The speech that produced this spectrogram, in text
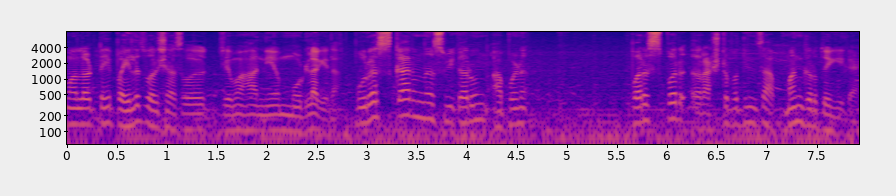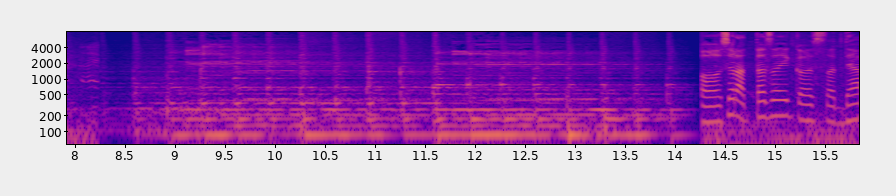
मला वाटतं हे पहिलंच वर्ष असावं जेव्हा हा नियम मोडला गेला. पुरस्कार न स्वीकारून आपण परस्पर राष्ट्रपतींचा अपमान करतोय की काय? सर आत्ताचा एक सध्या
